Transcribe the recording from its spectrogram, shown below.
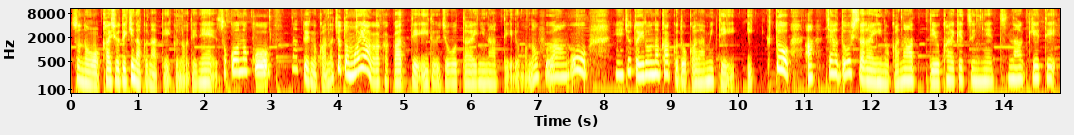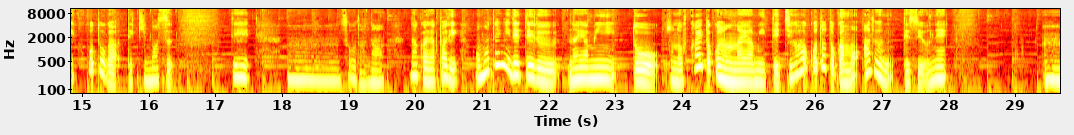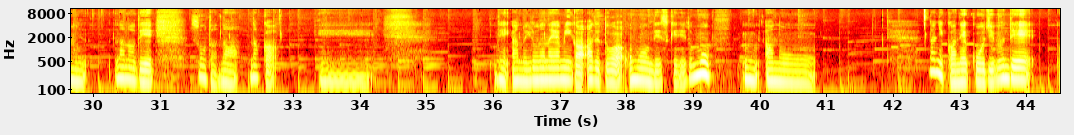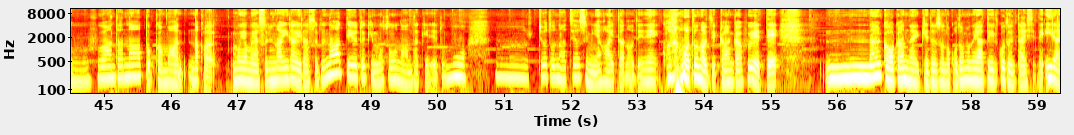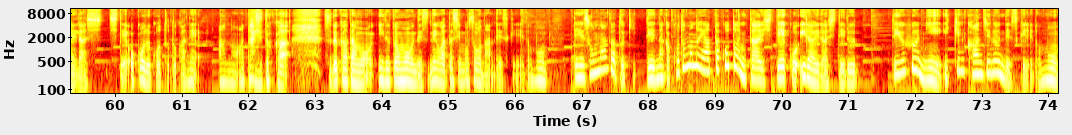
その解消できなくなっていくのでねそこのこう何て言うのかなちょっともやがかかっている状態になっているもの不安を、えー、ちょっといろんな角度から見ていくとあじゃあどうしたらいいのかなっていう解決にねつなげていくことができます。でうーんそうだななんかやっぱり表に出てる悩みとその深いところの悩みって違うこととかもあるんですよね。うん、なのでそうだな。なんか、えーね、あのいろんな悩みがあるとは思うんですけれども、うん、あの何かねこう自分で、うん、不安だなとかまあなんかモヤモヤするなイライラするなっていう時もそうなんだけれどもうんちょうど夏休みに入ったのでね子供との時間が増えてんなんかわかんないけどその子供のやっていることに対してねイライラして怒ることとかねあのあったりとか する方もいると思うんですね私もそうなんですけれども。でそうなった時ってなんか子供のやったことに対してこうイライラしてるっていうふうに一見感じるんですけれども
